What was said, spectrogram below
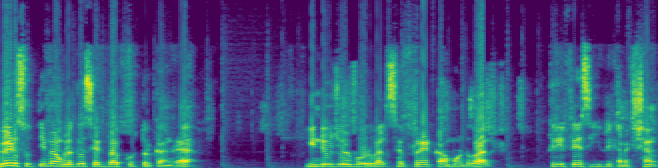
வீடு சுற்றியுமே உங்களுக்கு செட் பேக் கொடுத்துருக்காங்க. Individual borewell separate compound wall three phase EB connection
